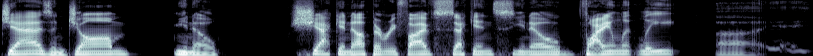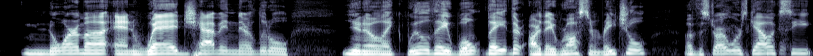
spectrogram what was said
jazz and jom you know shacking up every five seconds you know violently uh norma and wedge having their little you know like will they won't they They're, are they ross and rachel of the star wars galaxy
